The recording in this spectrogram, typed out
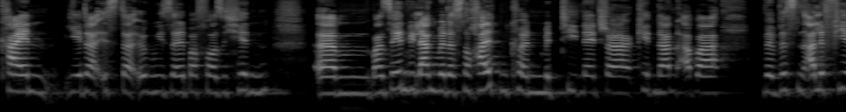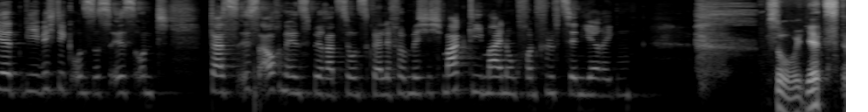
kein, jeder ist da irgendwie selber vor sich hin. Ähm, mal sehen, wie lange wir das noch halten können mit Teenager-Kindern, aber wir wissen alle vier, wie wichtig uns das ist und das ist auch eine Inspirationsquelle für mich. Ich mag die Meinung von 15-Jährigen. So, jetzt,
